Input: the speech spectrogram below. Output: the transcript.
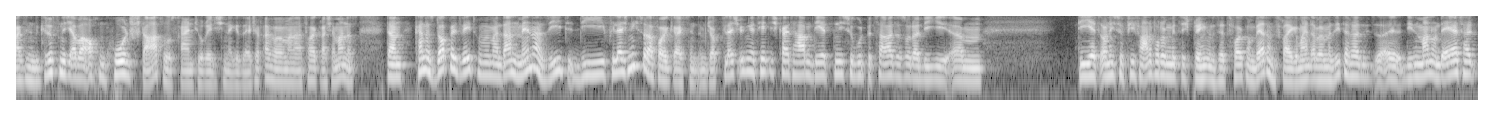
mag diesen Begriff nicht, aber auch einen hohen Status rein theoretisch in der Gesellschaft, einfach weil man ein erfolgreicher Mann ist, dann kann es doppelt wehtun, wenn man dann Männer sieht, die vielleicht nicht so erfolgreich sind im Job, vielleicht irgendeine Tätigkeit haben, die jetzt nicht so gut bezahlt ist oder die, ähm, die jetzt auch nicht so viel Verantwortung mit sich bringen und ist jetzt vollkommen wertungsfrei gemeint, aber man sieht dann halt äh, diesen Mann und er ist halt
